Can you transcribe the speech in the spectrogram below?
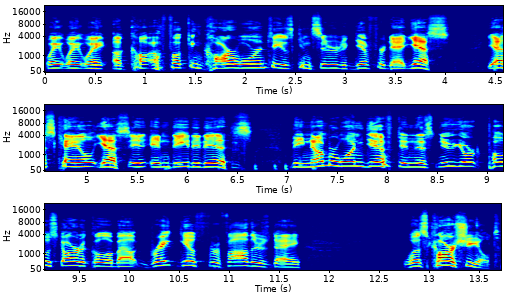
Wait, wait, wait. A, car, a fucking car warranty is considered a gift for dad. Yes. Yes, Kale. Yes, it, indeed it is. The number one gift in this New York Post article about great gifts for Father's Day was Car Shield.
